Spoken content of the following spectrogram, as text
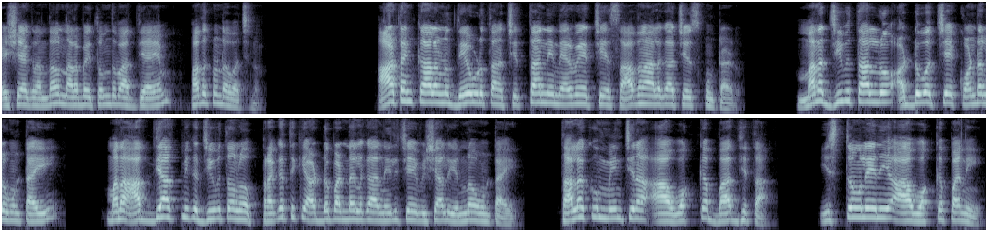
యషియా గ్రంథం నలభై తొమ్మిదవ అధ్యాయం పదకొండవ వచనం. ఆటంకాలను దేవుడు తన చిత్తాన్ని నెరవేర్చే సాధనాలుగా చేసుకుంటాడు. మన జీవితాల్లో అడ్డు వచ్చే కొండలు ఉంటాయి. మన ఆధ్యాత్మిక జీవితంలో ప్రగతికి అడ్డుబండలుగా నిలిచే విషయాలు ఎన్నో ఉంటాయి. తలకు మించిన ఆ ఒక్క బాధ్యత ఇష్టం లేని ఆ ఒక్క పని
